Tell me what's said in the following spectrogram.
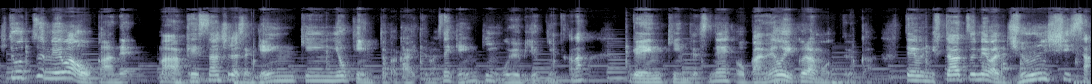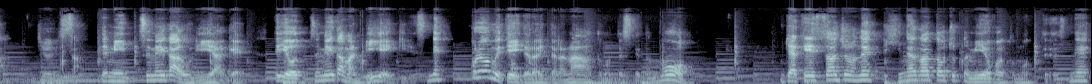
1つ目はお金。まあ、決算書ですね、現金預金とか書いてますね。現金および預金かな。現金ですね。お金をいくら持ってるか。で、2つ目は純資産。純資産。で、3つ目が売上。で、4つ目がま利益ですね。これを見ていただいたらなと思うんですけども、じゃあ、決算書のね、ひな形をちょっと見ようかと思ってですね、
